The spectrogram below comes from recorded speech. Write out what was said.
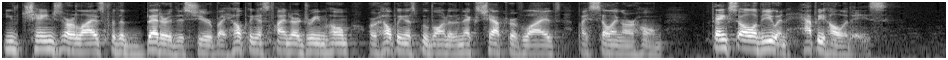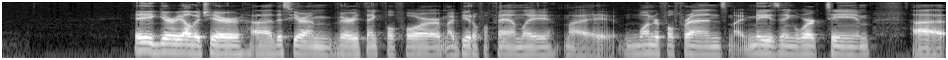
you've changed our lives for the better this year by helping us find our dream home or helping us move on to the next chapter of lives by selling our home. Thanks to all of you and happy holidays. Hey, Gary Elvich here. Uh, this year I'm very thankful for my beautiful family, my wonderful friends, my amazing work team. Uh,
